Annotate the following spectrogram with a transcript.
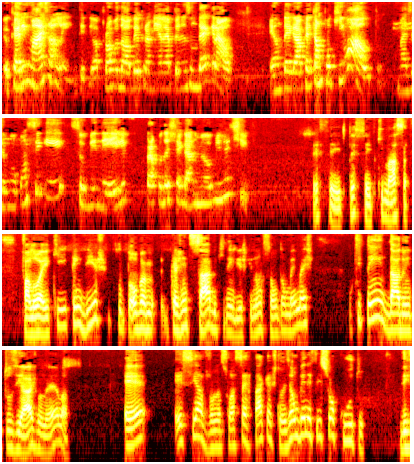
eu quero ir mais além, entendeu? A prova da OAB para mim é apenas um degrau. É um degrau que está um pouquinho alto, mas eu vou conseguir subir nele para poder chegar no meu objetivo. Perfeito, perfeito, que massa. Falou aí que tem dias que a gente sabe que tem dias que não são tão bem, mas o que tem dado entusiasmo nela é esse avanço, acertar questões, é um benefício oculto de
